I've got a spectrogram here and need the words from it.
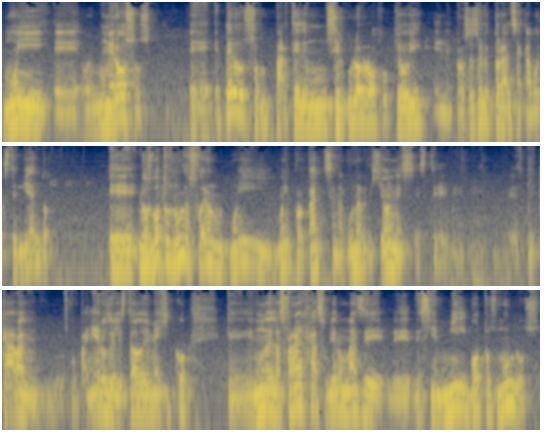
muy numerosos, pero son parte de un círculo rojo que hoy en el proceso electoral se acabó extendiendo. Eh, los votos nulos fueron muy, muy importantes en algunas regiones. Este, me, explicaban los compañeros del Estado de México que en una de las franjas hubieron más de, de, 100 mil votos nulos.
